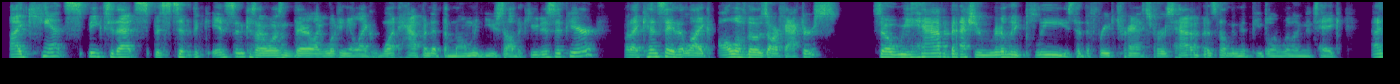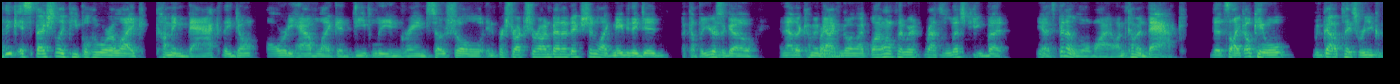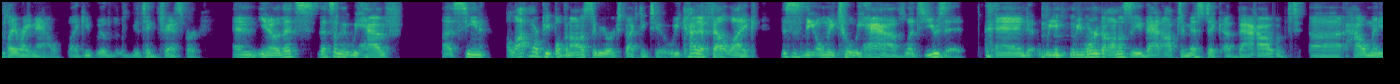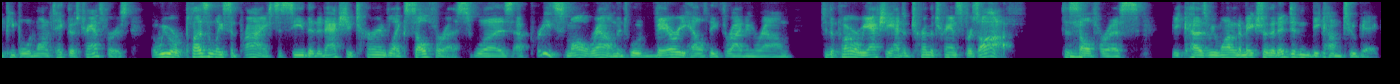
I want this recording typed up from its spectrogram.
I can't speak to that specific instant because I wasn't there like looking at like what happened at the moment you saw the queue disappear. But I can say that like all of those are factors. So we have been actually really pleased that the free transfers have been something that people are willing to take. And I think especially people who are like coming back, they don't already have like a deeply ingrained social infrastructure on benediction, like maybe they did a couple years ago, and now they're coming right. back and going like, "Well, I want to play Wrath of the Lich King, but you know, it's been a little while. I'm coming back." That's like, okay, well, we've got a place where you can play right now. Like you, you take the transfer, and you know, that's that's something that we have uh, seen a lot more people than honestly we were expecting to. We kind of felt like this is the only tool we have. Let's use it and we we weren't honestly that optimistic about uh, how many people would want to take those transfers. But we were pleasantly surprised to see that it actually turned like Sulfuras was a pretty small realm into a very healthy, thriving realm to the point where we actually had to turn the transfers off to Mm. Sulfuras because we wanted to make sure that it didn't become too big.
